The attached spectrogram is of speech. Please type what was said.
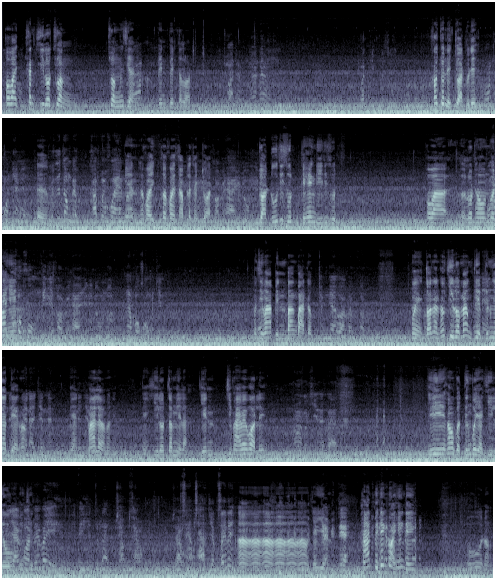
เพราะว่าคันขี่รถช่วงช่วงนึงเสียนะเป็นเป็นตลอดจอดครับมานั่งวัดทิพย์ประสูติเข้าจนได้จอดบ่เด้ เออมันคือต้องแบบขับค่อยๆแม่นค่อยๆค่อยๆขับ แล้วก็จอดเขาไปหาอยู่ดงจอดดูที่สุดก็แห้งดีที่สุด เพราะว่าเอ่อรถเฮาผมมันบ่ว่าได้อยู่แห้งเขาโค้งก็ยินเขาไปหาอยู่ในดงนู่นน้ำเขาโค้งไม่กินมันสิมาเป็นบางบาทดอกจนเหงื่อออกแบบแบบเฮ้ยตอนนั้นเฮาขี่รถมากรุงเทพจนเหงื่อแตกเนาะไม่น่าเย็นนะแม่นมาแล้วมันนี่เนี่ยขี่รถจำนี่ล่ะเย็นชิบหายไปวอดเลย อ๋อต้องขี่สะอาด อีเฮาก็ถึงบ่อยากขี่เร็วอยากเป็นกอดสิไปไปไปเห็นตุลาเช้าเช้าเช้าสาวสาวเหยียบใส่เลยอ่าอ่าอ่าอ่าอ่าอ่าใจเย็แย่นพี่แต่หานเป็นเด็กน้อยแห่งใดโอ้เนาะ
